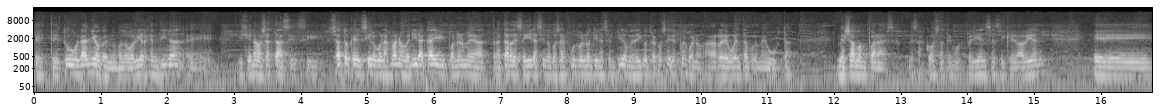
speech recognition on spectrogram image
este, estuve un año cuando, cuando volví a Argentina, eh, dije, no, ya está, si, si ya toqué el cielo con las manos, venir acá y ponerme a tratar de seguir haciendo cosas de fútbol no tiene sentido, me dedico a otra cosa y después, bueno, agarré de vuelta porque me gusta. me llaman para es- esas cosas, tengo experiencia, así que va bien. Eh,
